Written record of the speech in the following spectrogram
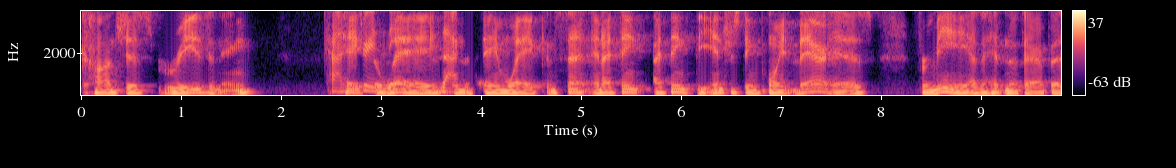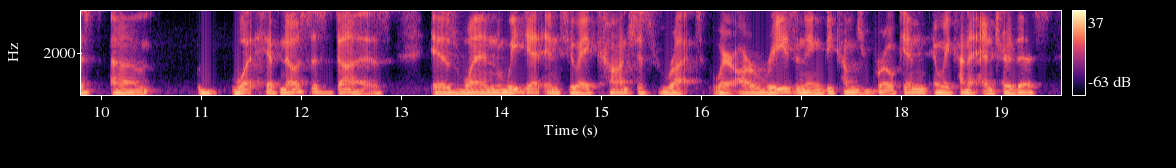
conscious reasoning takes reasoning. away exactly. in the same way consent. And I think I think the interesting point there is for me as a hypnotherapist, um, what hypnosis does is when we get into a conscious rut where our reasoning becomes broken and we kind of enter this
